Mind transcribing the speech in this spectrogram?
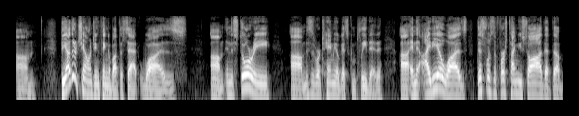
Um, the other challenging thing about the set was um, in the story, Um, this is where Tamiyo gets completed. Uh, and the idea was this was the first time you saw that the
